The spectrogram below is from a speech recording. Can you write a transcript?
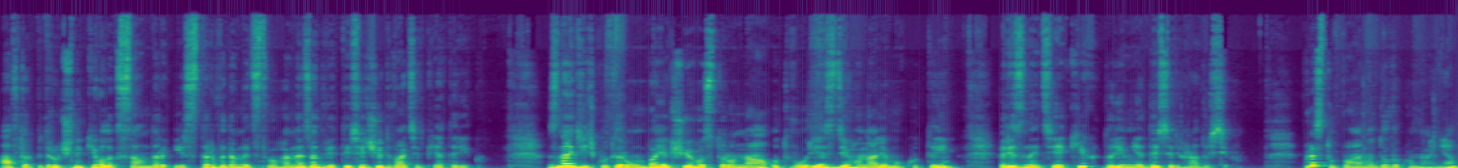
Автор підручників Олександр Істер, видавництво Генеза 2025 рік. Знайдіть кути ромба, якщо його сторона утворює з діагоналями кути, різниці яких дорівнює 10 градусів. Приступаємо до виконання.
